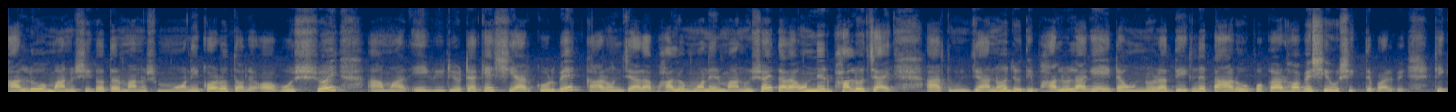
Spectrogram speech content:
ভালো মানসিকতার মানুষ মনে করো, তাহলে অবশ্যই আমার এই ভিডিওটাকে শেয়ার করবে। কারণ যারা ভালো মনের মানুষ হয়, তারা অন্যের ভালো চায়। আর তুমি জানো, যদি ভালো লাগে, এটা অন্যরা দেখলে তারও উপকার হবে, সেও শিখতে পারবে। ঠিক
